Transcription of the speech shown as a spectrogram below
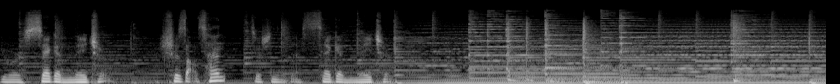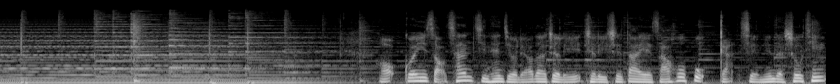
，your second nature。吃早餐就是你的 second nature。好，关于早餐，今天就聊到这里。这里是大爷杂货铺，感谢您的收听。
